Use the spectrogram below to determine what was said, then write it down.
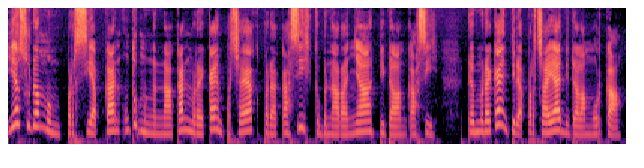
Ia sudah mempersiapkan untuk mengenakan mereka yang percaya kepada kasih kebenarannya di dalam kasih, dan mereka yang tidak percaya di dalam murka.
